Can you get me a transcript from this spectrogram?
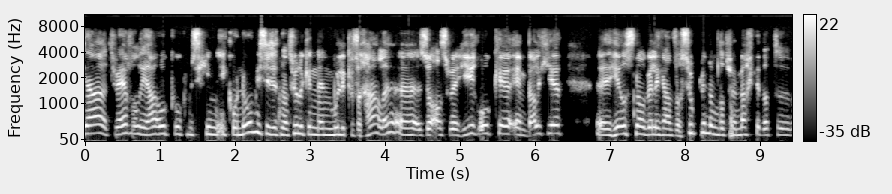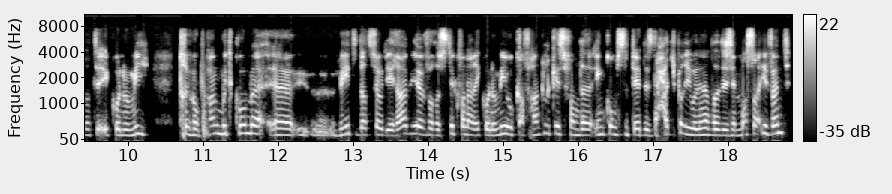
ja, twijfel. Ja, ook, ook misschien economisch is het natuurlijk een, een moeilijke verhaal. Hè. Uh, zoals we hier ook uh, in België heel snel willen gaan versoepelen, omdat we merken dat, dat de economie terug op gang moet komen. u weet dat Saudi-Arabië voor een stuk van haar economie ook afhankelijk is van de inkomsten tijdens de Hajj-periode. Dat is een massa-event.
